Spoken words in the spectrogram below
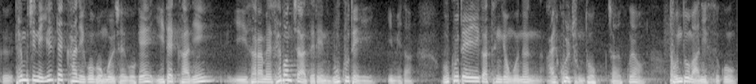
그 태무진이 1대 칸이고 몽골 제국의 2대 칸이 이 사람의 세 번째 아들인 우구데이입니다. 우구데이 같은 경우는 알코올 중독자였고요. 돈도 많이 쓰고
